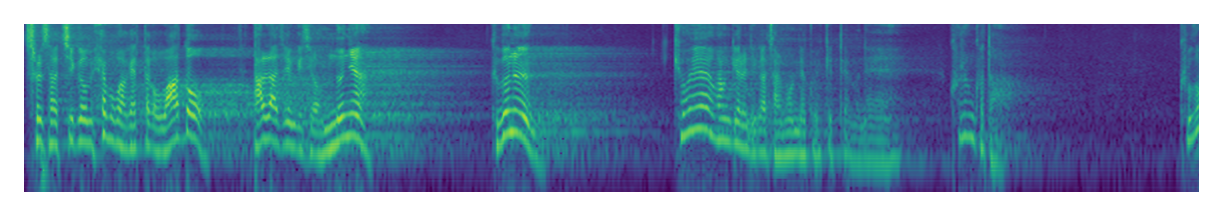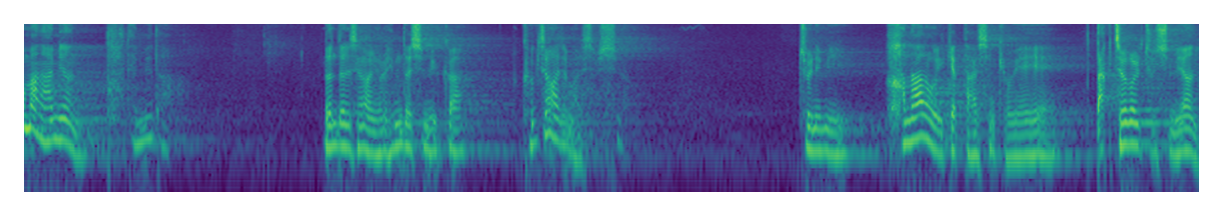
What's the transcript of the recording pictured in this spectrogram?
설사 지금 회복하겠다고 와도 달라지는 것이 없느냐? 그거는 교회와 관계를 네가 잘못 맺고 있기 때문에 그런 거다. 그것만 하면 다 됩니다. 런던 생활 여러 힘드십니까? 걱정하지 마십시오. 주님이 하나로 있겠다 하신 교회에 딱 적을 주시면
